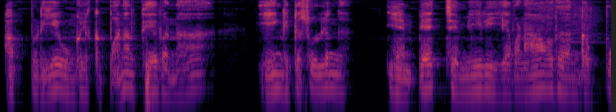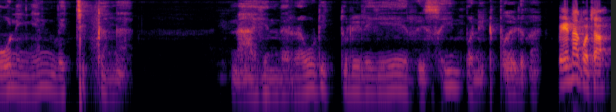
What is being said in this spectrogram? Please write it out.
அப்படியே உங்களுக்கு பணம் தேவைன்னா என்கிட்ட சொல்லுங்க. என் பேச்சை மீறி எவனாவது அங்கே போனீங்கன்னு வச்சுக்கங்க. நான் இந்த ரவுடி தொழிலையே ரிசைன் பண்ணிட்டு போயிடுவேன். வேண்டாம் கோச்சா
